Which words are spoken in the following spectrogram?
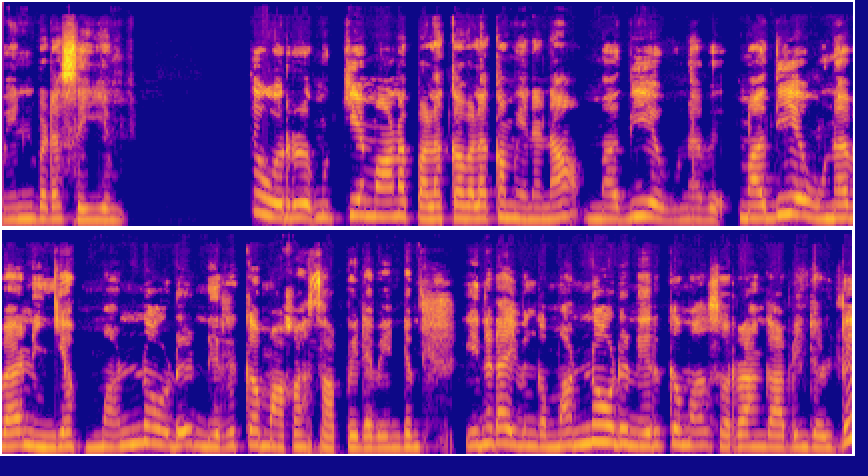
மேம்பட செய்யும். அடுத்து ஒரு முக்கியமான பழக்க வழக்கம் என்னென்னா மதிய உணவு. மதிய உணவை நீங்கள் மண்ணோடு நெருக்கமாக சாப்பிட வேண்டும். என்னடா இவங்க மண்ணோடு நெருக்கமாக சொல்கிறாங்க அப்படின்னு சொல்லிட்டு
